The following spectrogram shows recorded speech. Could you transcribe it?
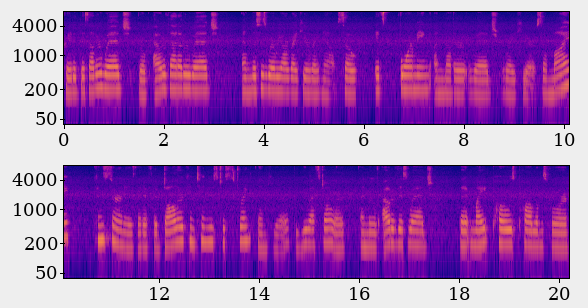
Created this other wedge, broke out of that other wedge, and this is where we are right here, right now. So it's forming another wedge right here. So my concern is that if the dollar continues to strengthen here, the US dollar, and move out of this wedge, that it might pose problems for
